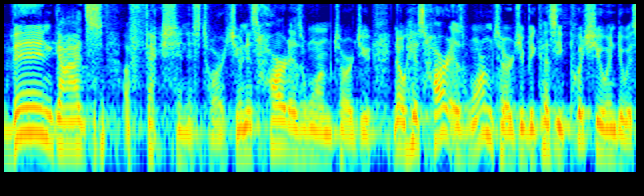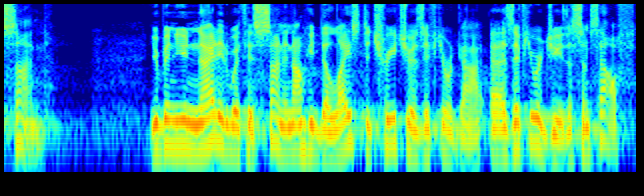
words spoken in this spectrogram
then God's affection is towards you and his heart is warm towards you. No, his heart is warm towards you because he puts you into his son. You've been united with his son, and now he delights to treat you as if you were God, as if you were Jesus himself.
